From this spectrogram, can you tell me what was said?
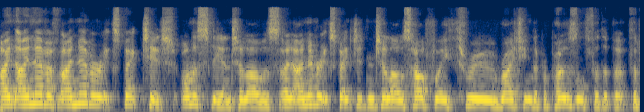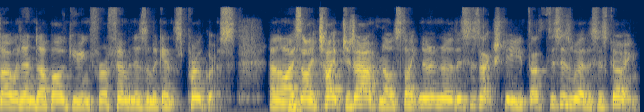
I, I, never, I never expected, honestly, until I was, I, I, never expected until I was halfway through writing the proposal for the book that I would end up arguing for a feminism against progress. And mm. I, I typed it out, and I was like, no, no, no, this is actually that, this is where this is going.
